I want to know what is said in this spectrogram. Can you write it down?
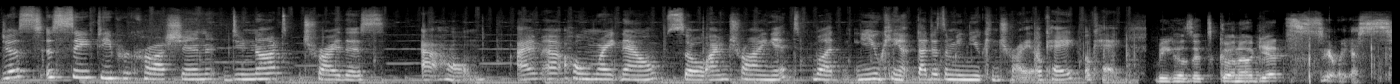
Just a safety precaution, do not try this at home. I'm at home right now, so I'm trying it, but you can't. That doesn't mean you can try it, okay? Okay. Because it's gonna get serious.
